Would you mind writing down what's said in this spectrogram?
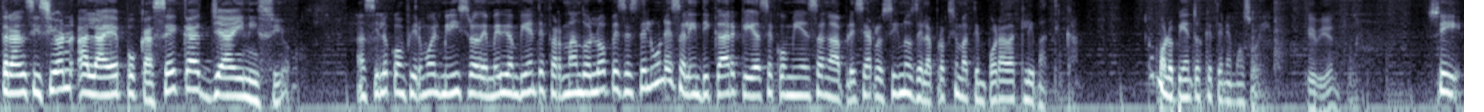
Transición a la época seca ya inició. Así lo confirmó el ministro de Medio Ambiente Fernando López este lunes al indicar que ya se comienzan a apreciar los signos de la próxima temporada climática, como los vientos que tenemos hoy. Qué bien. Sí.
